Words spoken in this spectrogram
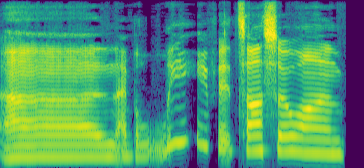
Uh, I believe it's also on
